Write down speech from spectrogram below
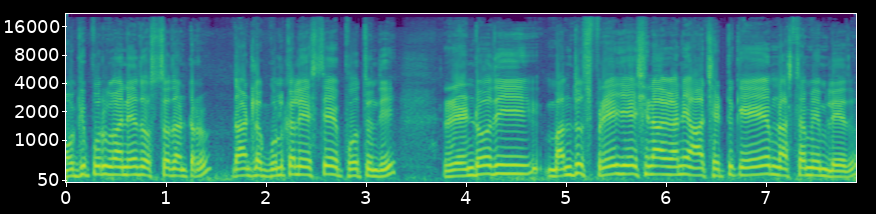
మొగ్గి పురుగు అనేది వస్తుంది అంటారు దాంట్లో గులకలు వేస్తే పోతుంది. రెండోది మందు స్ప్రే చేసినా కానీ ఆ చెట్టుకి ఏం నష్టం ఏం లేదు.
